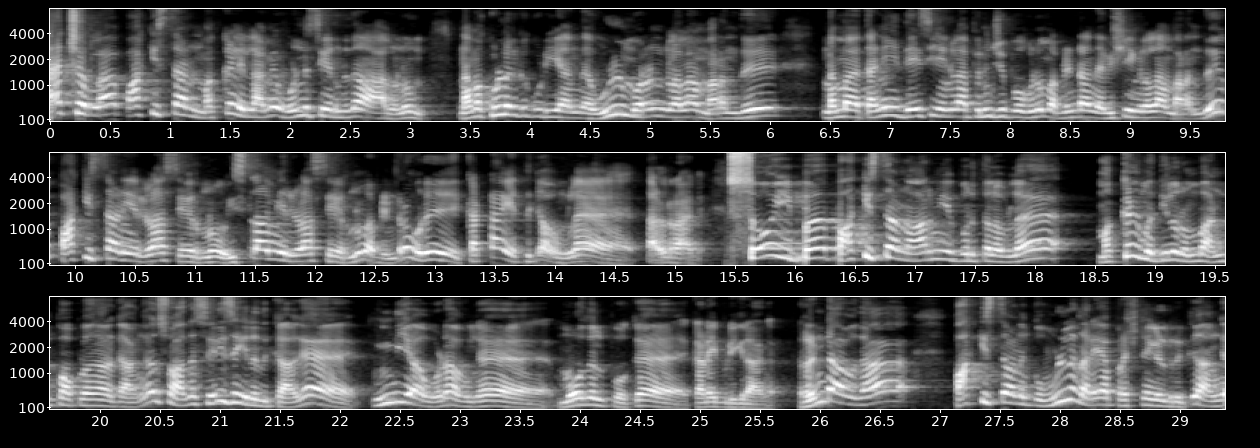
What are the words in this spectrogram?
நேச்சுரலாக பாகிஸ்தான் மக்கள் எல்லாமே ஒன்று சேர்ந்து தான் ஆகணும். நமக்குள்ளே இருக்கக்கூடிய அந்த உள் முரண்களெல்லாம் மறந்து நம்ம தனி தேசியங்களா பிரிஞ்சு போகணும் அப்படின்ற அந்த விஷயங்களெல்லாம் மறந்து பாகிஸ்தானியர்களா சேரணும் இஸ்லாமியர்களா சேரணும் அப்படின்ற ஒரு கட்டாயத்துக்கு அவங்கள தள்ளுறாங்க. ஸோ இப்போ பாகிஸ்தான் ஆர்மியை பொறுத்தளவில் மக்கள் மத்தியில் ரொம்ப அன்பாப்புலராக இருக்காங்க. ஸோ அதை சரி செய்கிறதுக்காக இந்தியாவோட அவங்க மோதல் போக்கை கடைபிடிக்கிறாங்க. ரெண்டாவதாக பாகிஸ்தானுக்கு உள்ள நிறைய பிரச்சனைகள் இருக்கு. அங்க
